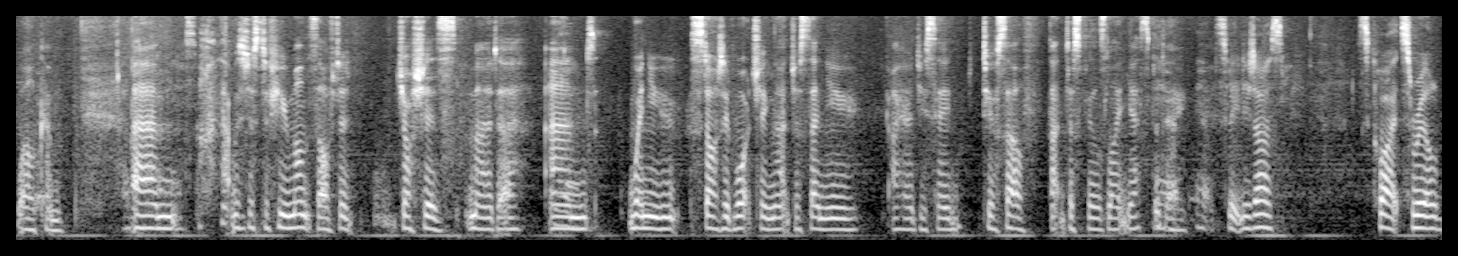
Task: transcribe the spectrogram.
Welcome. Um, that was just a few months after Josh's murder, and yeah. when you started watching that, just then you, I heard you say to yourself, that just feels like yesterday. Yeah, it absolutely does it's quite surreal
